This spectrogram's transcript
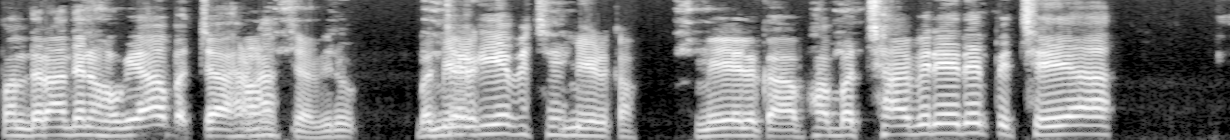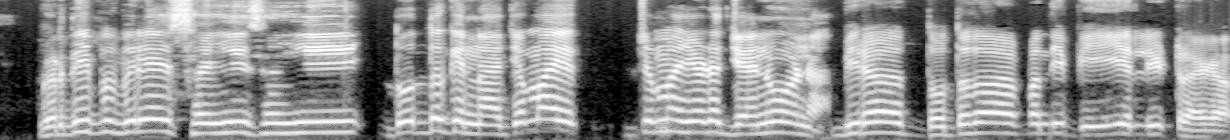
15 ਦਿਨ ਹੋ ਗਿਆ ਆ ਬੱਚਾ ਹਨਾ ਅੱਛਾ ਵੀਰ ਬੱਚਾ ਮੇਲ- ਕੀ ਹੈ ਪਿੱਛੇ? ਮੇਲ ਕਾ। ਮੇਲ ਕਾਫਾ ਬੱਚਾ ਵੀਰੇ ਇਹਦੇ ਪਿੱਛੇ ਆ। ਗੁਰਦੀਪ ਵੀਰੇ ਸਹੀ ਸਹੀ ਦੁੱਧ ਕਿੰਨਾ? ਜਮਾ ਜਮਾ ਜਿਹੜਾ ਜੈਨੂਨ ਆ। ਵੀਰ ਦੁੱਧ ਦਾ ਬੰਦੀ 20 ਲੀਟਰ ਹੈਗਾ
